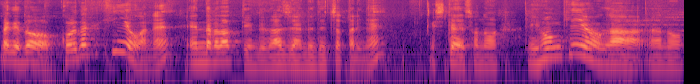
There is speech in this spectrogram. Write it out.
だけどこれだけ企業がね円高だっていうんでアジアに出てっちゃったりねしてその日本企業があの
